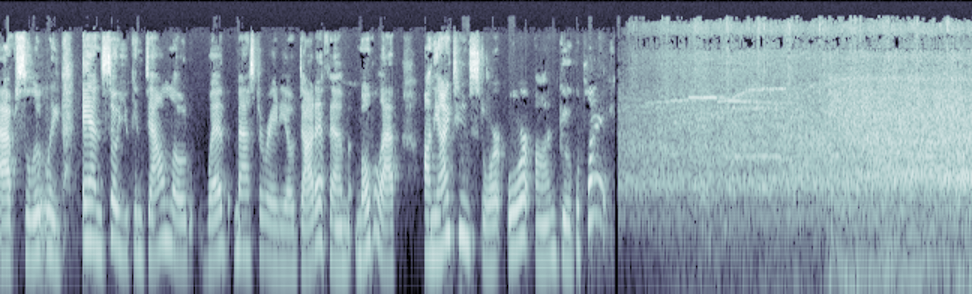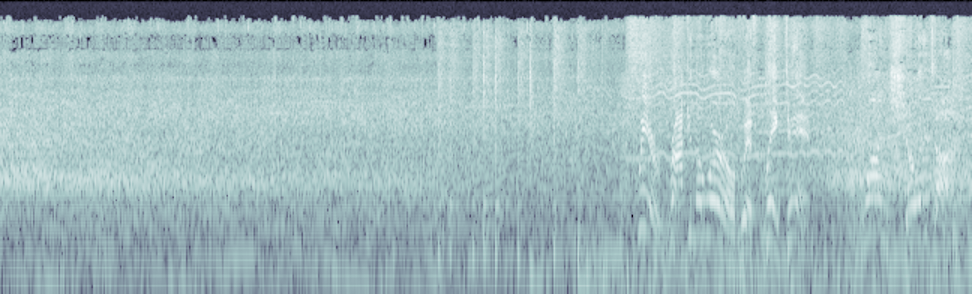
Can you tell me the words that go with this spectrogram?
Absolutely. And so you can download webmasterradio.fm mobile app on the iTunes Store or on Google Play. We're rocking the world with LinkedIn. One show at a time.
